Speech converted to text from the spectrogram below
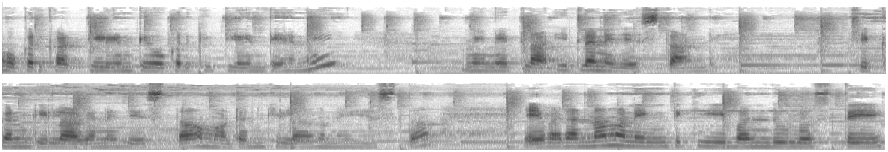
ఒకరికి అట్లేంటి ఒకరికి ఇట్లేంటి అని నేను ఇట్లా ఇట్లనే చేస్తా అండి. చికెన్కి ఇలాగనే చేస్తా మటన్కి ఇలాగనే చేస్తా. ఎవరన్నా మన ఇంటికి బంధువులు వస్తే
